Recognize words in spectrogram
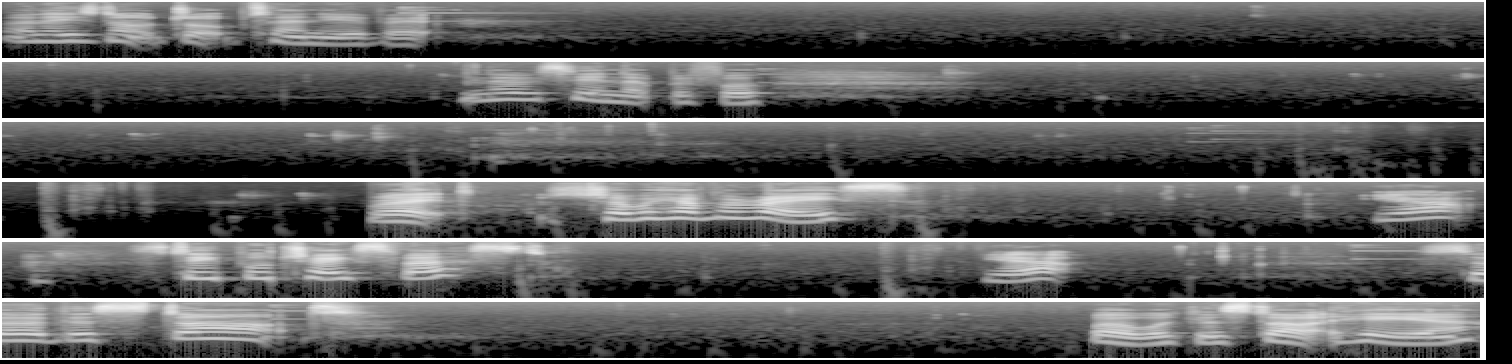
And he's not dropped any of it. Never seen that before. Right, shall we have a race? Yeah. Steeplechase first? Yeah. So the start... Well, we can start here.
